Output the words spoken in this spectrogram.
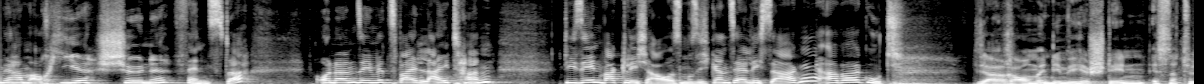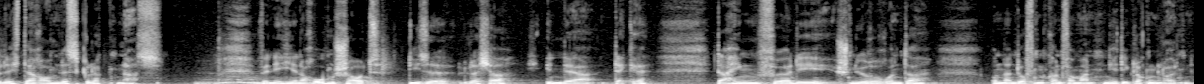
Wir haben auch hier schöne Fenster. Und dann sehen wir zwei Leitern. Die sehen wackelig aus, muss ich ganz ehrlich sagen, aber gut. Dieser Raum, in dem wir hier stehen, ist natürlich der Raum des Glöckners. Wenn ihr hier nach oben schaut, diese Löcher in der Decke, da hingen früher die Schnüre runter und dann durften Konformanten hier die Glocken läuten.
